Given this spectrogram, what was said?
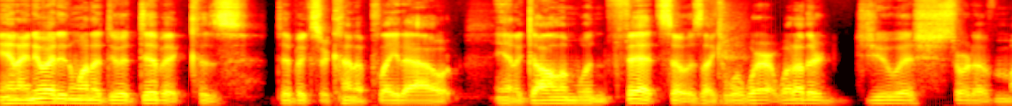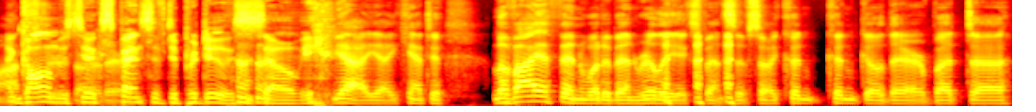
and I knew I didn't want to do a Dybbuk because Dybbuks are kind of played out and a golem wouldn't fit. So it was like, well, where what other Jewish sort of? A golem is too expensive to produce. So yeah, yeah, you can't do. Leviathan would have been really expensive, so I couldn't couldn't go there. But uh,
